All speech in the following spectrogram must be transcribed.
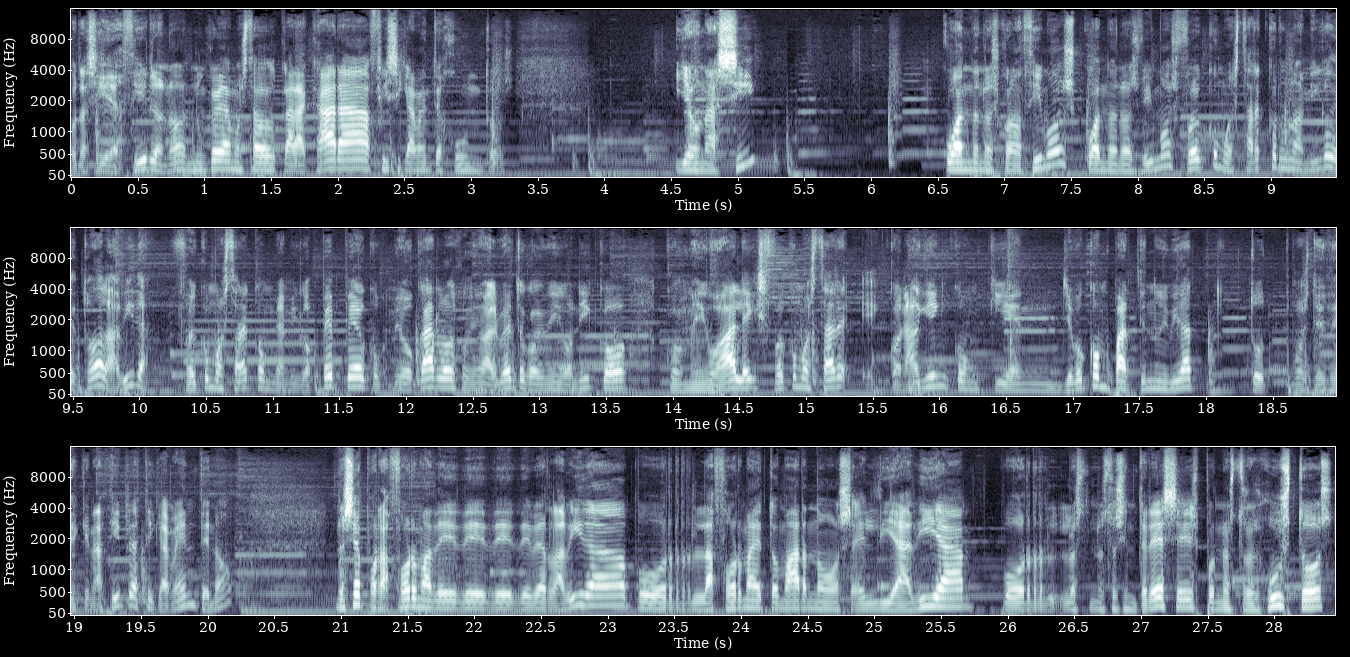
por así decirlo, ¿no? Nunca habíamos estado cara a cara, físicamente juntos. Y aún así, cuando nos conocimos, cuando nos vimos, fue como estar con un amigo de toda la vida. Fue como estar con mi amigo Pepe, o con mi amigo Carlos, con mi amigo Alberto, con mi amigo Nico, con mi amigo Alex. Fue como estar eh, con alguien con quien llevo compartiendo mi vida pues desde que nací prácticamente, ¿no? No sé, por la forma de, ver la vida, por la forma de tomarnos el día a día, por nuestros intereses, por nuestros gustos.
